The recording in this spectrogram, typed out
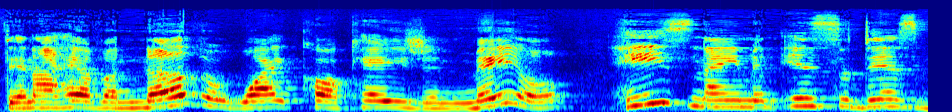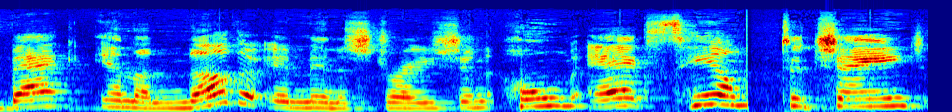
Then I have another white Caucasian male. He's naming incidents back in another administration whom asked him to change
